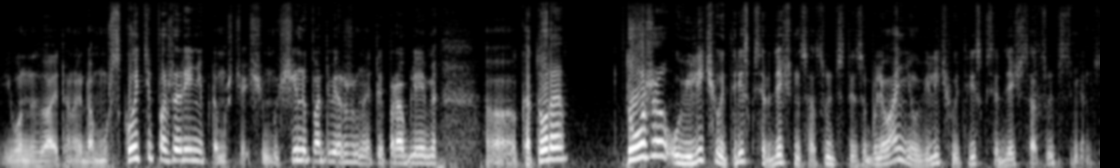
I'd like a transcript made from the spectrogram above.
его называют иногда мужской тип ожирения, потому что чаще мужчины подвержены этой проблеме, э, которая тоже увеличивает риск сердечно-сосудистой заболевания, увеличивает риск сердечно-сосудистой смерти.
